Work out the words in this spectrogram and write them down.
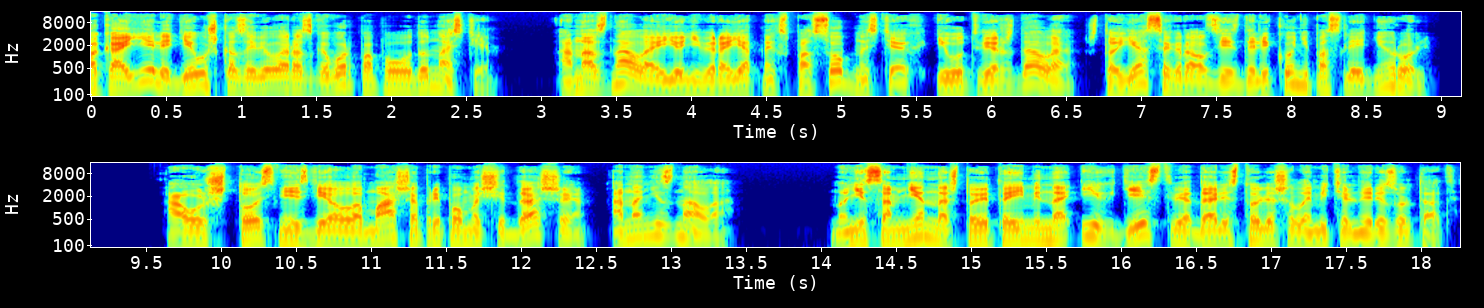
Пока ели, девушка завела разговор по поводу Насти. Она знала о ее невероятных способностях и утверждала, что я сыграл здесь далеко не последнюю роль. А уж что с ней сделала Маша при помощи Даши, она не знала. Но несомненно, что это именно их действия дали столь ошеломительный результат.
